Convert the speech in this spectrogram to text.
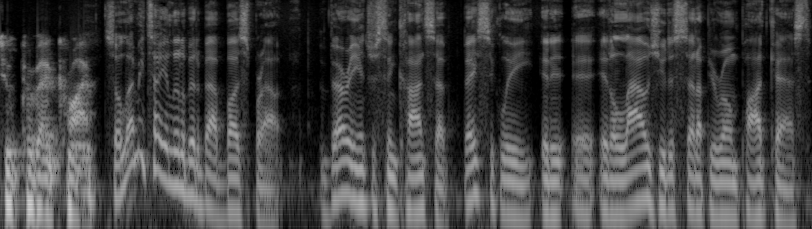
to prevent crime. So let me tell you a little bit about Buzzsprout. Very interesting concept. Basically, it, it allows you to set up your own podcast.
